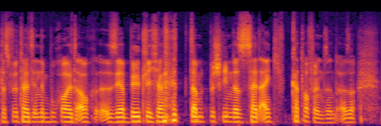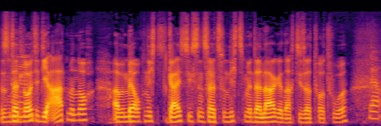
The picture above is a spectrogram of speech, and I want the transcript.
Das wird halt in dem Buch halt auch äh, sehr bildlich halt damit beschrieben, dass es halt eigentlich Kartoffeln sind. Also das sind halt mhm. Leute, die atmen noch, aber mehr auch nicht geistig sind sie halt zu nichts mehr in der Lage nach dieser Tortur. Ja.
